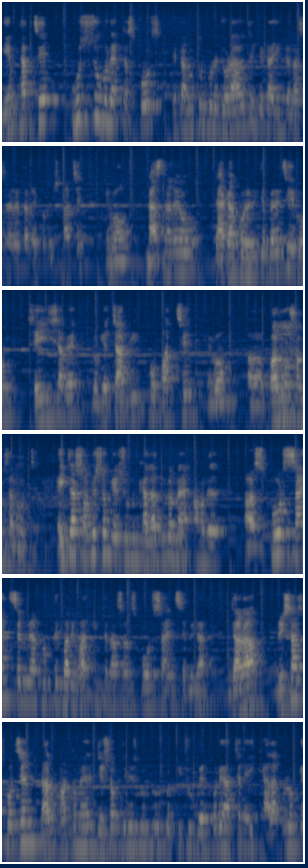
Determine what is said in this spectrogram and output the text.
গেম থাকছে। উৎসু বলে একটা স্পোর্টস যেটা নতুন করে জোড়া হয়েছে যেটা ইন্টারন্যাশনালে তার রেকগনিশন আছে এবং ন্যাশনালেও জায়গা করে নিতে পেরেছে এবং সেই হিসাবে লোকের চাকরিও পাচ্ছে এবং আহ, কর্মসংস্থানও হচ্ছে। এইটার সঙ্গে সঙ্গে শুধু খেলাধুলো নয় আমাদের স্পোর্টস সায়েন্স সেমিনার প্রত্যেকবারই হয় ইন্টারন্যাশনাল স্পোর্টস সায়েন্স সেমিনার যারা রিসার্চ করছেন তার মাধ্যমে যেসব জিনিস নতুন নতুন কিছু বের করে আনছেন এই খেলাগুলোকে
